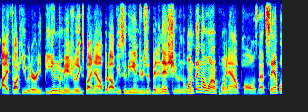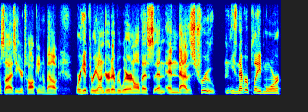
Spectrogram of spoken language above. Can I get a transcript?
I thought he would already be in the major leagues by now, but obviously the injuries have been an issue. And the one thing I want to point out, Paul, is that sample size that you're talking about, where he hit 300 everywhere and all this, and and that is true. He's never played more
